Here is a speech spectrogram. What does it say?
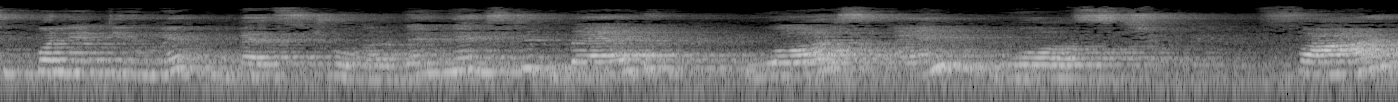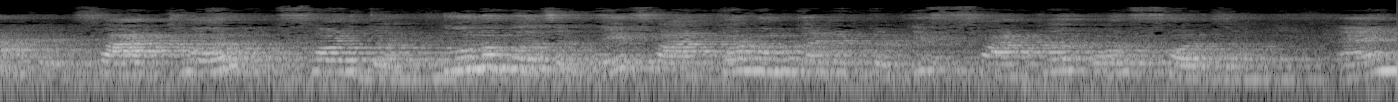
सुपरलेटिव में बेस्ट होगा. Then next bad worse and worst far farther further दोनों बोल सकते हैं. फार का हम कन्वर्ट करते हैं फार्थर और further and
